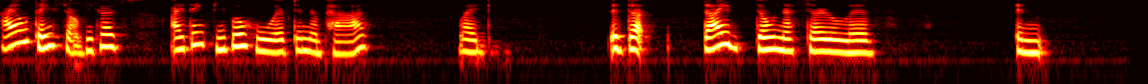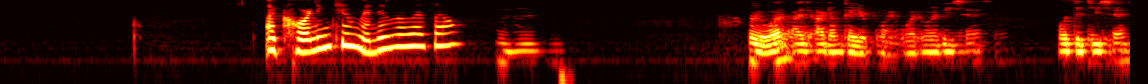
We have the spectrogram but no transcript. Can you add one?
i don't think so because i think people who lived in the past like it that they don't necessarily live in according to minimalism Mm-hmm. Wait, what? I, I don't get your point. What what did you say? What did you say?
